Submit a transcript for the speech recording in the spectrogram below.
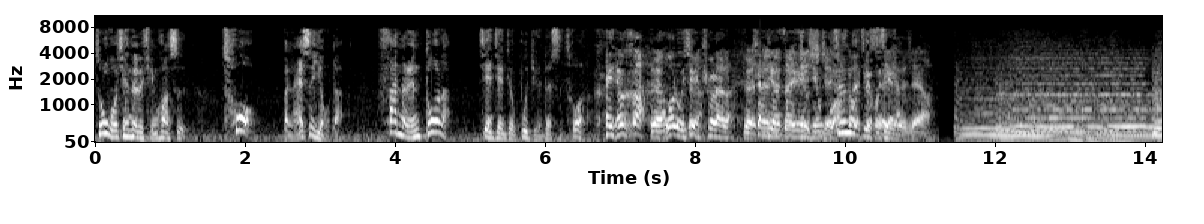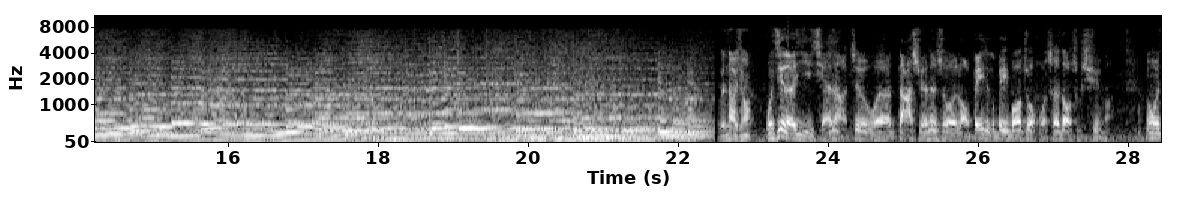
中国现在的情况是，错本来是有的，犯的人多了，渐渐就不觉得是错了。哎呀呵，对啊活鲁迅出来了，对，锵锵三人行，真的就是这样就是这样。文道兄，我记得以前啊，就我大学的时候，老背着个背包坐火车到处去嘛。我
